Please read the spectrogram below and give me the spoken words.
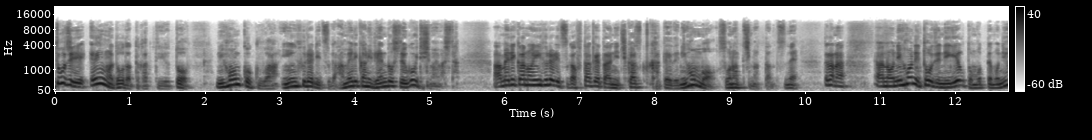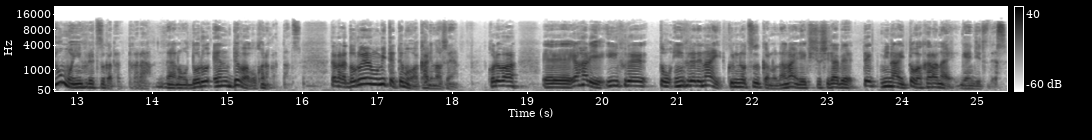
当時、円はどうだったかっていうと、日本国はインフレ率がアメリカに連動して動いてしまいました。アメリカのインフレ率が2桁に近づく過程で日本もそうなってしまったんですね。だから、あの、日本に当時逃げようと思っても日本もインフレ通貨だったから、あの、ドル円では動かなかったんです。だからドル円を見ててもわかりません。これは、えー、やはりインフレとインフレでない国の通貨の長い歴史を調べてみないとわからない現実です。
